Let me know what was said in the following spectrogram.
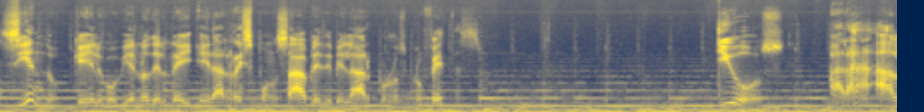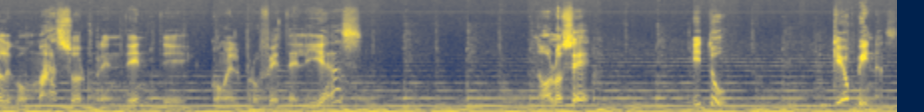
siendo que el gobierno del rey era responsable de velar por los profetas. Dios hará algo más sorprendente con el profeta Elías? No lo sé. ¿Y tú? ¿Qué opinas?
